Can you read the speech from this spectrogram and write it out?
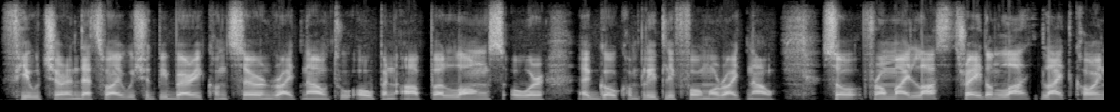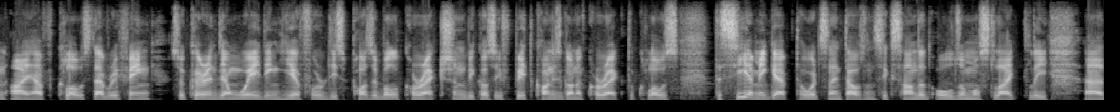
future. And that's why we should be very concerned right now to open up uh, longs or uh, go completely FOMO right now. So from my last trade on Litecoin, I have closed everything. So currently I'm waiting here for this possible correction because if Bitcoin is going to correct to close the CME gap towards 9,600, also most likely uh,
